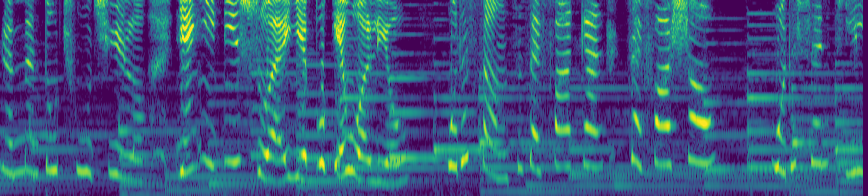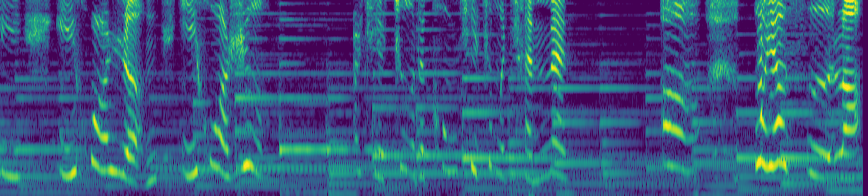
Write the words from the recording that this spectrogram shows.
人们都出去了，连一滴水也不给我留。我的嗓子在发干，在发烧，我的身体里一会儿冷，一会儿热，而且这的空气这么沉闷。”我要死了，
